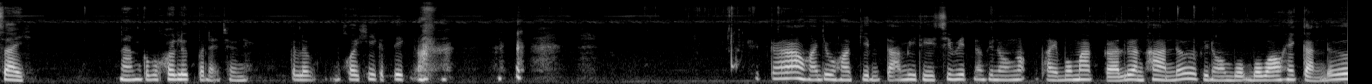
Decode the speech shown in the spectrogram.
ใส่ น้ำก็ไม่ค่อยลึกไปไหนใช่ไหมก็เลยบ่ค่อยขี้กระติกคือก้าวหาอยู่หากินตามวิถีชีวิตนะพี่น้องเนาะไผบ่มักก็เลื่อนผ่านเด้อพี่น้องบ่บ่เว้าให้กันเด้อ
